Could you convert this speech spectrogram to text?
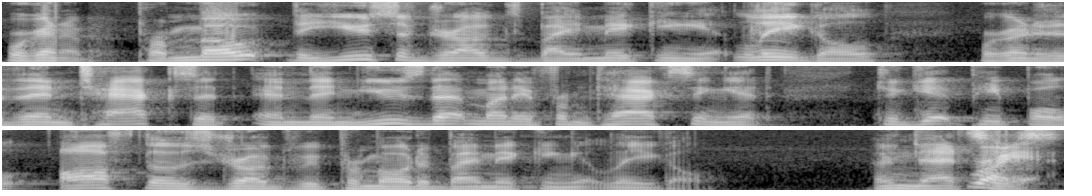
we're going to promote the use of drugs by making it legal. We're going to then tax it and then use that money from taxing it to get people off those drugs we promoted by making it legal. And that's Right. his-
